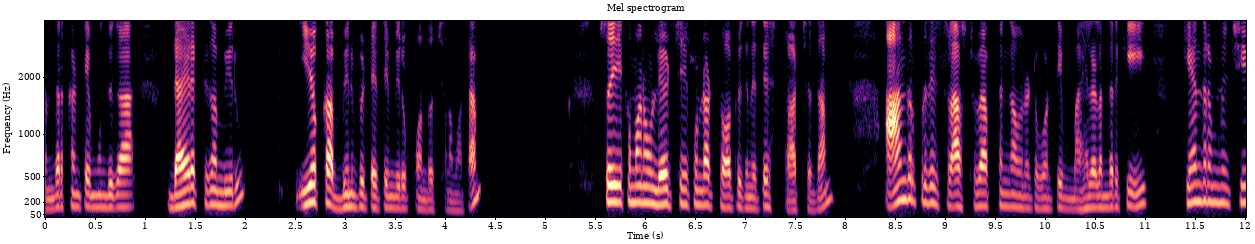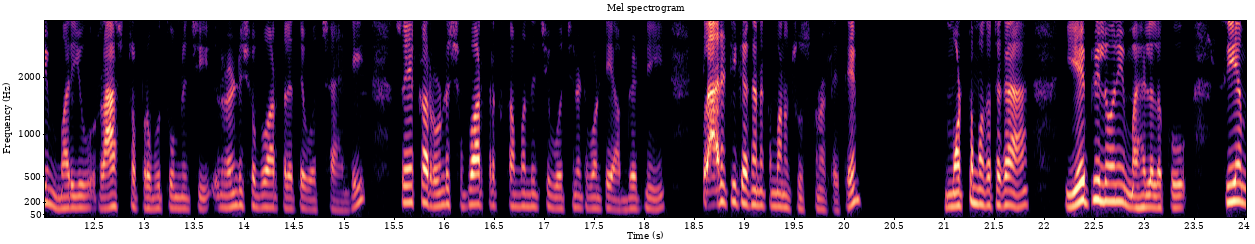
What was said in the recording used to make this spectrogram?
అందరికంటే ముందుగా డైరెక్ట్గా మీరు ఈ యొక్క బెనిఫిట్ అయితే మీరు పొందొచ్చు అనమాట సో ఇక మనం లేట్ చేయకుండా టాపిక్ని అయితే స్టార్ట్ చేద్దాం. ఆంధ్రప్రదేశ్ రాష్ట్ర వ్యాప్తంగా ఉన్నటువంటి మహిళలందరికీ కేంద్రం నుంచి మరియు రాష్ట్ర ప్రభుత్వం నుంచి రెండు శుభవార్తలు అయితే వచ్చాయండి. సో ఇక రెండు శుభవార్తలకు సంబంధించి వచ్చినటువంటి అప్డేట్ని క్లారిటీగా కనుక మనం చూసుకున్నట్లయితే మొట్టమొదటగా ఏపీలోని మహిళలకు సీఎం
